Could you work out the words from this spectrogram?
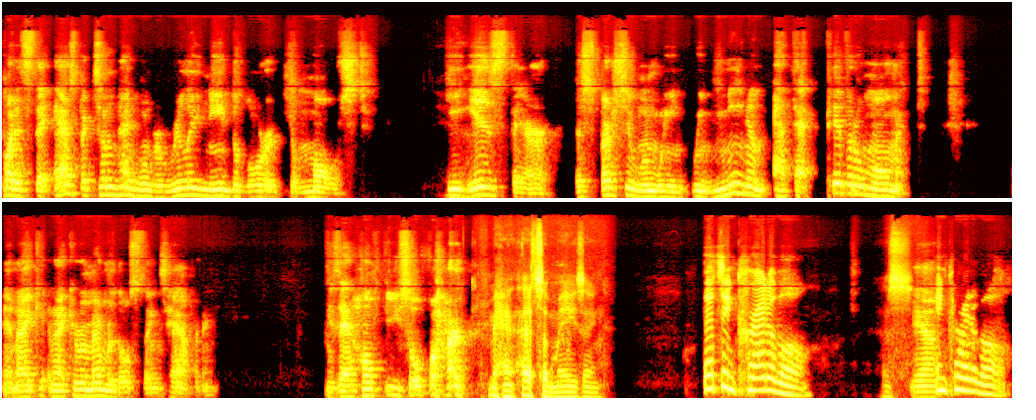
but it's the aspect sometimes when we really need the Lord the most. He is there, especially when we, we need him at that pivotal moment and I can, and I can remember those things happening. Is that help you so far? Man, that's amazing. That's incredible. That's, Yeah. Incredible.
